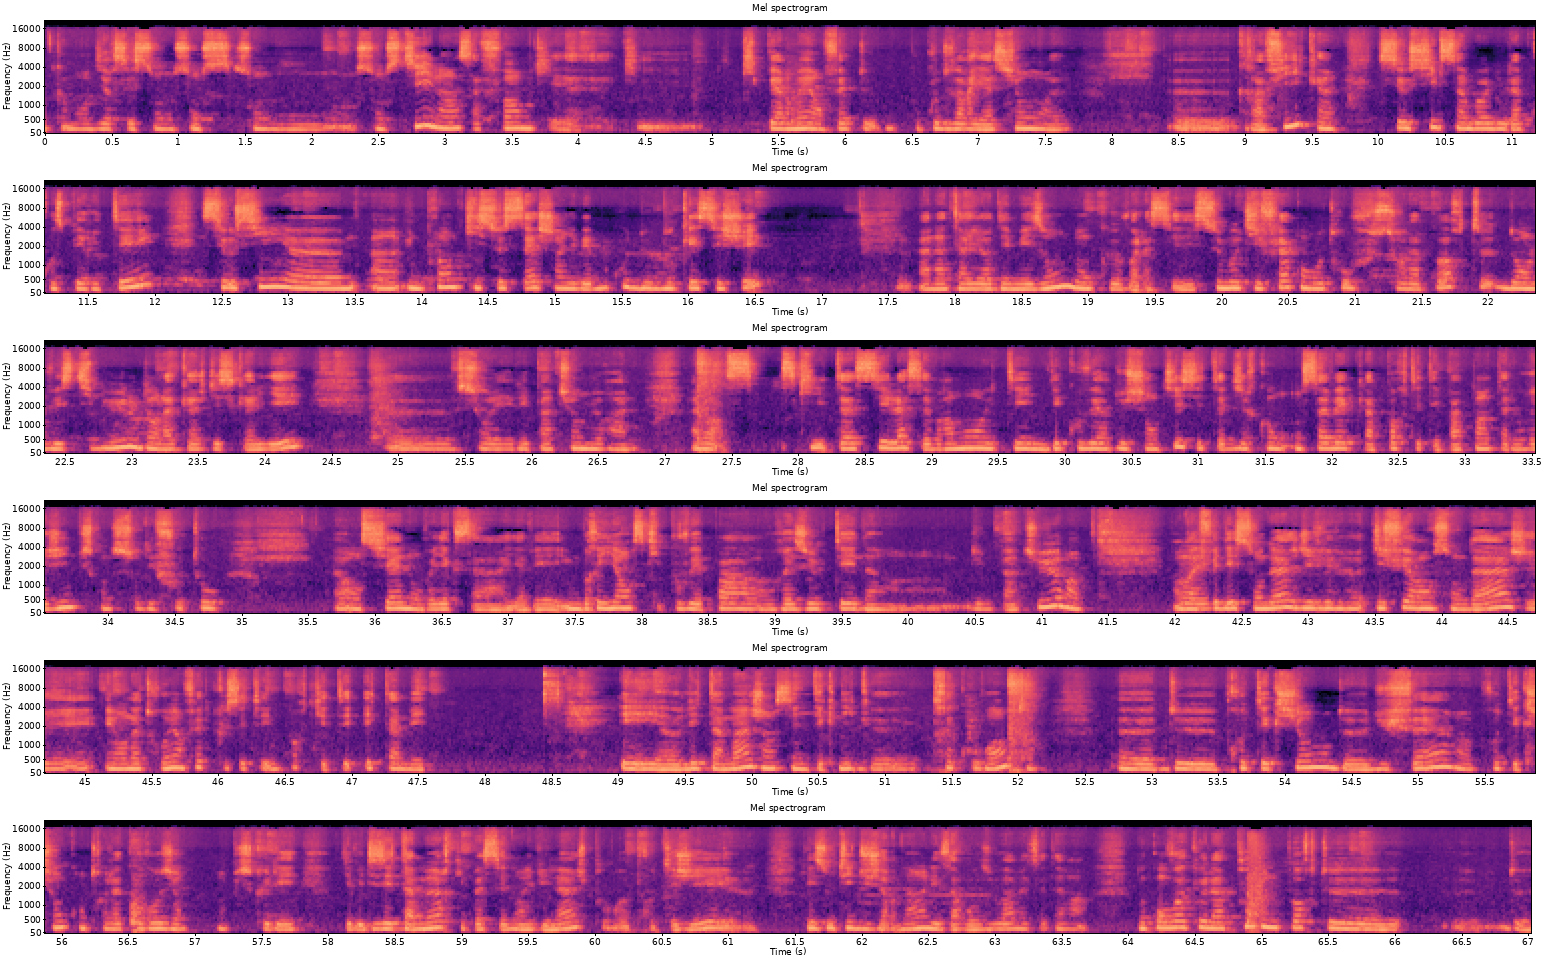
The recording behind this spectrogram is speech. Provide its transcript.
comment dire, c'est son, son, son, son, style, hein, sa forme qui, est, qui, qui permet en fait beaucoup de variations euh, euh, graphiques. C'est aussi le symbole de la prospérité. C'est aussi euh, une plante qui se sèche. Hein. Il y avait beaucoup de bouquets séchés à l'intérieur des maisons. Donc voilà, c'est ce motif-là qu'on retrouve sur la porte, dans le vestibule, dans la cage d'escalier, sur les, les, peintures murales. Alors, ce qui est assez là, c'est vraiment été une découverte du chantier, c'est-à-dire qu'on savait que la porte n'était pas peinte à l'origine, puisqu'on sur des photos ancienne, on voyait que ça, il y avait une brillance qui pouvait pas résulter d'une peinture. On a fait des sondages, différents sondages, et, on a trouvé en fait que c'était une porte qui était étamée. Et euh, l'étamage, hein, c'est une technique euh, très courante euh, de protection du fer, protection contre la corrosion, hein, puisque il y avait des étameurs qui passaient dans les villages pour euh, protéger euh, les outils du jardin, les arrosoirs, etc. Donc on voit que là, pour une porte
